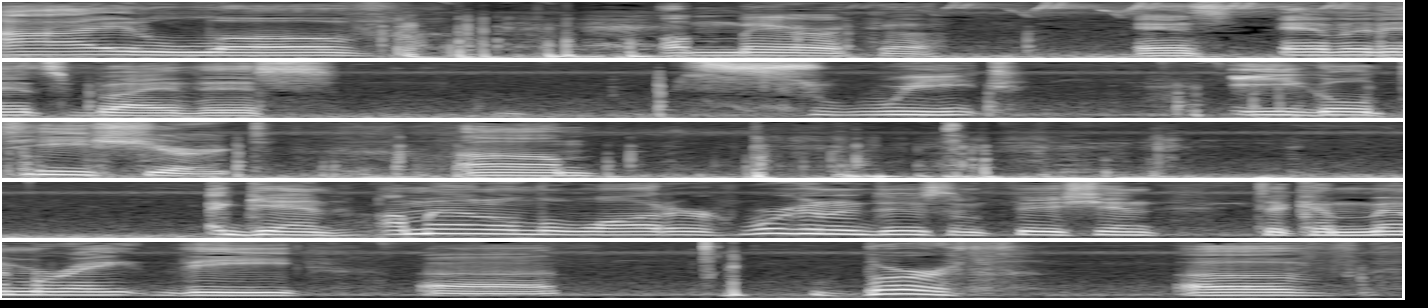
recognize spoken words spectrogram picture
I love America as evidenced by this sweet eagle t-shirt. Um, again, I'm out on the water. We're going to do some fishing to commemorate the uh, birth of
